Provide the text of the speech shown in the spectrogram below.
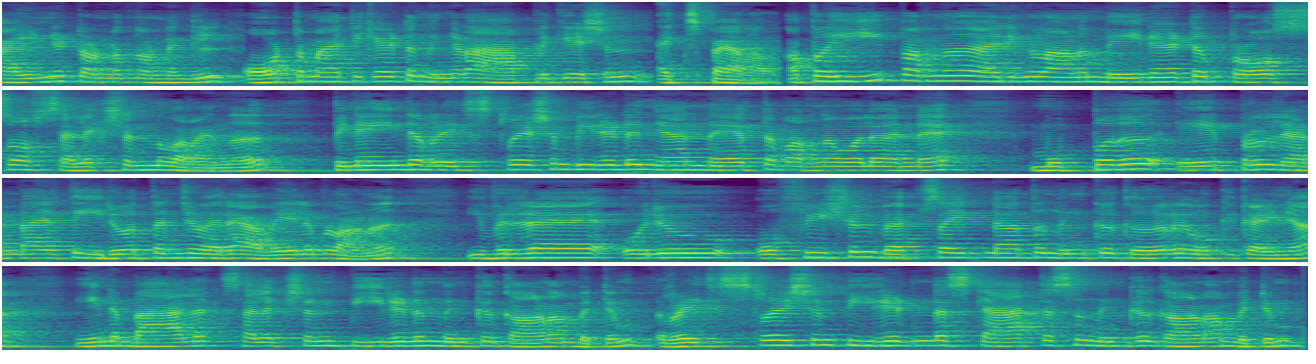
കഴിഞ്ഞിട്ടുണ്ടെന്നുണ്ടെങ്കിൽ ഓട്ടോമാറ്റിക്കായിട്ട് നിങ്ങളുടെ ആപ്ലിക്കേഷൻ എക്സ്പയർ ആവും. അപ്പൊ ഈ പറഞ്ഞ കാര്യങ്ങളാണ് മെയിൻ ആയിട്ട് പ്രോസസ് ഓഫ് സെലക്ഷൻ എന്ന് പറയുന്നത്. പിന്നെ ഇതിന്റെ രജിസ്ട്രേഷൻ പീരീഡ് ഞാൻ നേരത്തെ പറഞ്ഞ പോലെ തന്നെ മുപ്പത് ഏപ്രിൽ രണ്ടായിരത്തി ഇരുപത്തഞ്ച് വരെ അവൈലബിൾ ആണ്. ഇവരുടെ ഒരു ഒഫീഷ്യൽ വെബ്സൈറ്റിനകത്ത് നിങ്ങൾക്ക് കയറി നോക്കിക്കഴിഞ്ഞാൽ ഇതിന്റെ ബാലറ്റ് സെലക്ഷൻ പീരീഡും നിങ്ങൾക്ക് കാണാൻ പറ്റും. രജിസ്ട്രേഷൻ പീരീഡിന്റെ സ്റ്റാറ്റസ് നിങ്ങൾക്ക് കാണാൻ പറ്റും.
